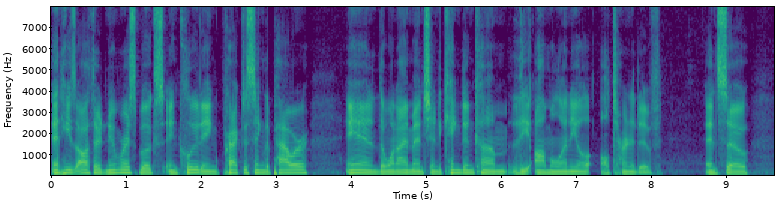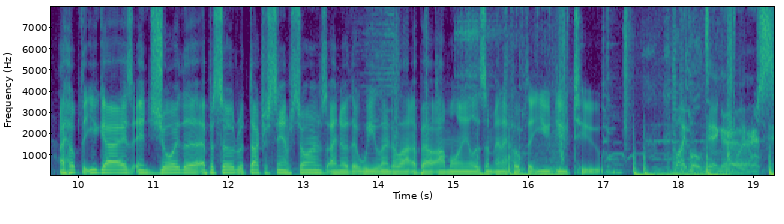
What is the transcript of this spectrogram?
and he's authored numerous books, including Practicing the Power and the one I mentioned, Kingdom Come, the Amillennial Alternative. And so I hope that you guys enjoy the episode with Dr. Sam Storms. I know that we learned a lot about amillennialism, and I hope that you do too. Bible Dingers.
